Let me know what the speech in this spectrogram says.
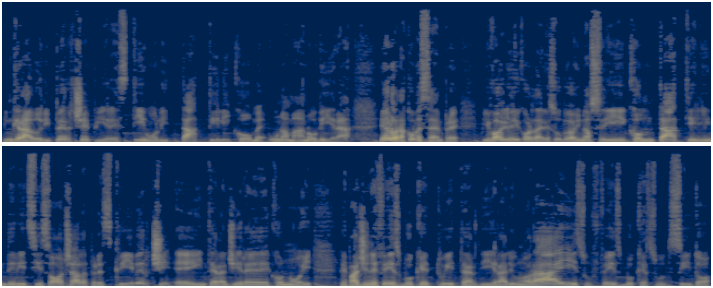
in grado di percepire stimoli tattili con come una mano vera. E allora, come sempre, vi voglio ricordare subito i nostri contatti e gli indirizzi social per scriverci e interagire con noi. Le pagine Facebook e Twitter di Radio 1 Rai, su Facebook e sul sito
